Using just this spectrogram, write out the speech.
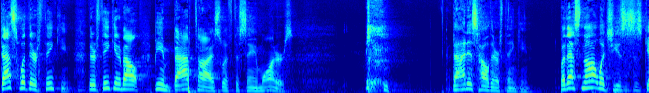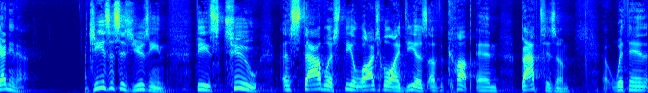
That's what they're thinking. They're thinking about being baptized with the same waters. that is how they're thinking. But that's not what Jesus is getting at. Jesus is using these two established theological ideas of the cup and baptism within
